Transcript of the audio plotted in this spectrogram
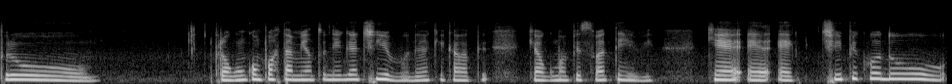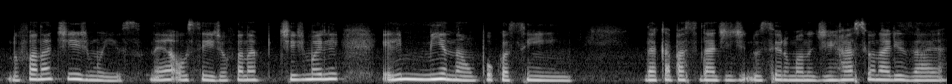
pro para algum comportamento negativo, né, que aquela que alguma pessoa teve, que é, é, é típico do, do fanatismo isso, né? Ou seja, o fanatismo ele elimina um pouco assim da capacidade de, do ser humano de racionalizar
